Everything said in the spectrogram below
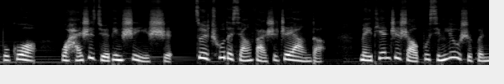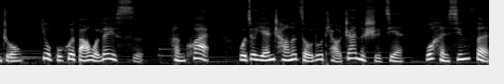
不过我还是决定试一试。最初的想法是这样的：每天至少步行六十分钟，又不会把我累死。很快我就延长了走路挑战的时间。我很兴奋，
